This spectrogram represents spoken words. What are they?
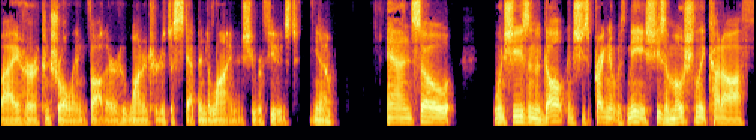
by her controlling father who wanted her to just step into line and she refused you know. And so when she's an adult and she's pregnant with me, she's emotionally cut off,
